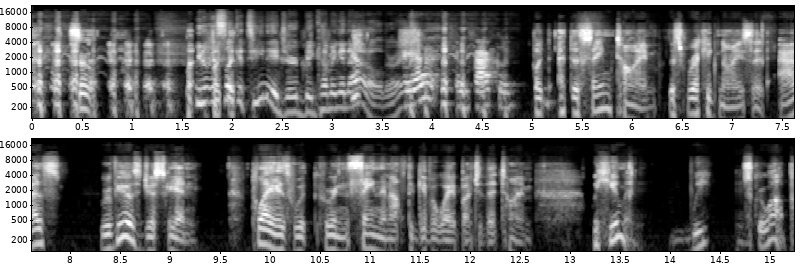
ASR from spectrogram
so but, you know, but it's like a teenager becoming an Yeah. adult, right? yeah, exactly. but at the same time, let's recognize that as reviewers, just again, players with, who are insane enough to give away a bunch of their time, we're human. We Mm. screw up.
